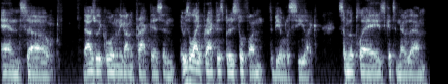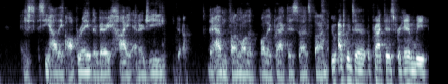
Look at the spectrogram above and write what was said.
And so that was really cool. And then they got into practice, and it was a light practice, but it was still fun to be able to see like some of the plays, get to know them, and just see how they operate. They're very high energy. Yeah. They're having fun while they, while they practice, so that's fun. after we went to the practice for him, we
